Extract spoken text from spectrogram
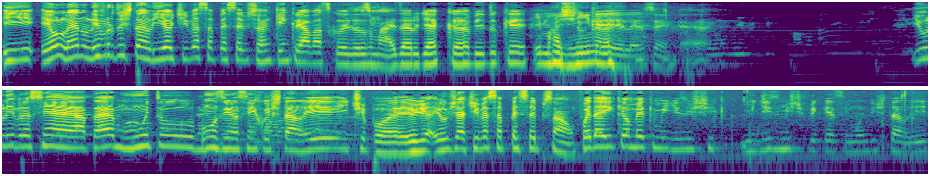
E eu lendo o livro do Stan Lee, eu tive essa percepção que quem criava as coisas mais era o Jack Kirby do que, Imagina, do que né? ele, assim. é. E o livro, assim, é até muito bonzinho, assim, com o Stan Lee, e, tipo, eu, já- eu já tive essa percepção. Foi daí que eu meio que me, desmisti- me desmistifiquei, assim, muito do Stan Lee.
